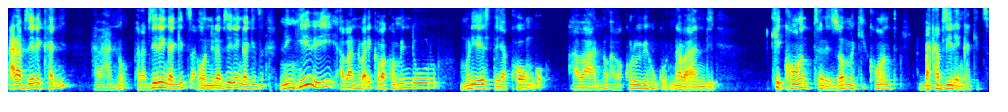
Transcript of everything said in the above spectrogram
baravyerekanye abantu baravyirengagiza onu iravyirengagiza ni nk'ibi abantu bariko bakoma induru muri este ya congo abantu abakuru b'ibihugu n'abandi. Les hommes qui compte bakavyirengagiza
